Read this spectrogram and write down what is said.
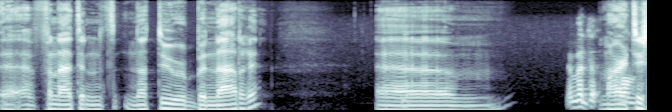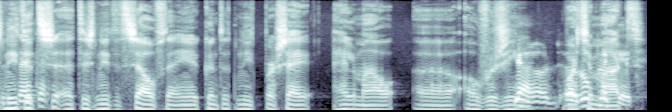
uh, vanuit de natuur benaderen. Uh, maar, maar het, is niet het, het is niet hetzelfde en je kunt het niet per se helemaal uh, overzien ja, wat je maakt.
